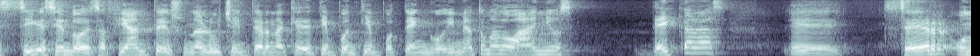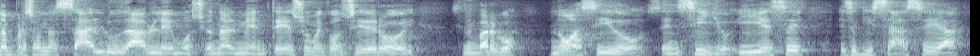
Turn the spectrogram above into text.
sigue siendo desafiante, es una lucha interna que de tiempo en tiempo tengo y me ha tomado años, décadas, eh, ser una persona saludable emocionalmente. Eso me considero hoy. Sin embargo, no ha sido sencillo y ese, ese quizás sea,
